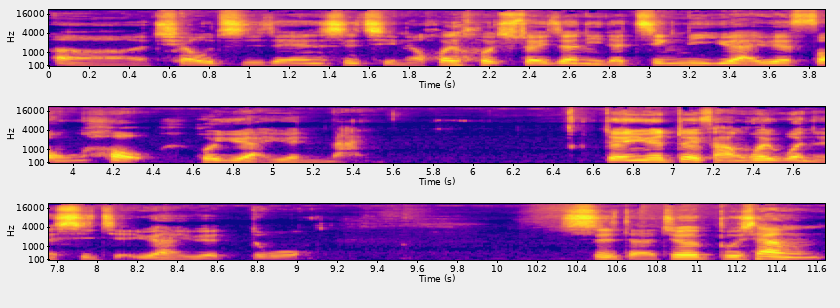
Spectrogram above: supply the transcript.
呃求职这件事情呢，会会随着你的经历越来越丰厚，会越来越难。对，因为对方会问的细节越来越多。是的，就不像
